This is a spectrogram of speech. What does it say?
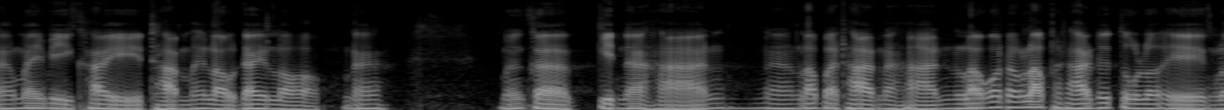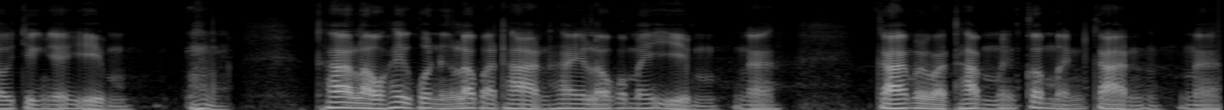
นะไม่มีใครทำให้เราได้หรอกนะเหมือนกับกินอาหารนะรับประทานอาหาร เราก็ต้องรับประทานด้วยตัวเราเอง เราจึงจะอิ่ม ถ้าเราให้คนหนึ่งรับประทานให้เราก็ไม่อิ่มนะการปฏิบัติธรรมมันก็เหมือนกันนะ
